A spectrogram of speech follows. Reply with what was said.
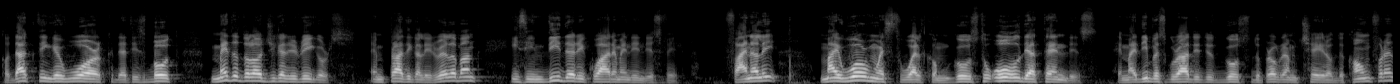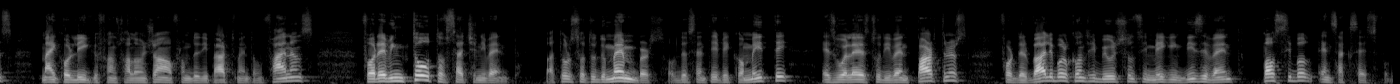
Conducting a work that is both methodologically rigorous and practically relevant is indeed a requirement in this field. Finally, my warmest welcome goes to all the attendees, and my deepest gratitude goes to the program chair of the conference, my colleague François Longin from the Department of Finance, for having thought of such an event, but also to the members of the scientific committee, as well as to the event partners, for their valuable contributions in making this event possible and successful.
